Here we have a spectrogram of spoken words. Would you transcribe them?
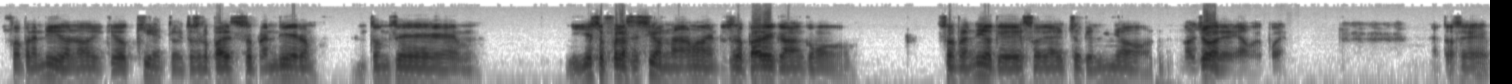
sorprendido, ¿no? Y quedó quieto, entonces los padres se sorprendieron Entonces, y eso fue la sesión, nada más. Entonces los padres quedaban como sorprendidos que eso haya hecho que el niño no llore, digamos, después. Entonces,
